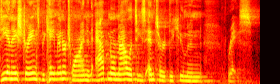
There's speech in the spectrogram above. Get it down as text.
DNA strains became intertwined and abnormalities entered the human race.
